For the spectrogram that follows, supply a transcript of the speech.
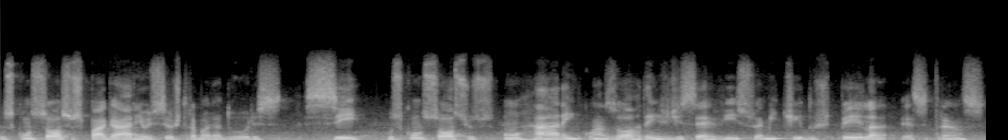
os consórcios pagarem os seus trabalhadores, se os consórcios honrarem com as ordens de serviço emitidos pela S-Trans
